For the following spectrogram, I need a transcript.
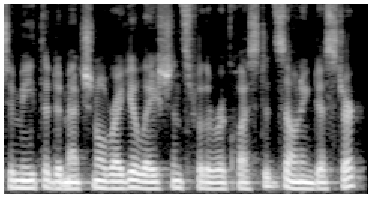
to meet the dimensional regulations for the requested zoning district.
